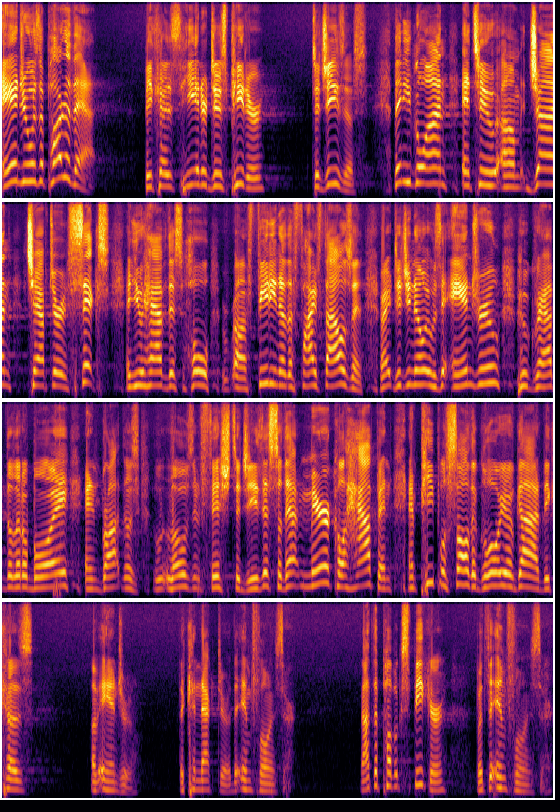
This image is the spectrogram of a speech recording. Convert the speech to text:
Andrew was a part of that because he introduced Peter to Jesus. Then you go on into um, John chapter 6, and you have this whole uh, feeding of the 5,000, right? Did you know it was Andrew who grabbed the little boy and brought those loaves and fish to Jesus? So that miracle happened, and people saw the glory of God because of Andrew, the connector, the influencer. Not the public speaker, but the influencer.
